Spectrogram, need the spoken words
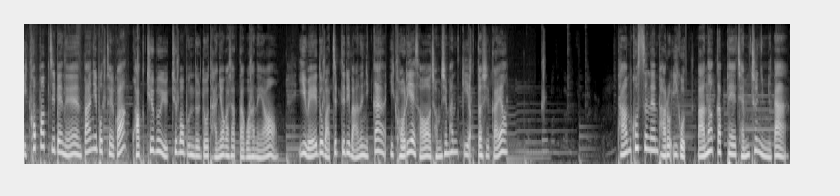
이 컵밥집에는 빠니보틀과 곽튜브 유튜버 분들도 다녀가셨다고 하네요. 이 외에도 맛집들이 많으니까 이 거리에서 점심 한 끼 어떠실까요? 다음 코스는 바로 이곳 만화 카페 잼툰입니다.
